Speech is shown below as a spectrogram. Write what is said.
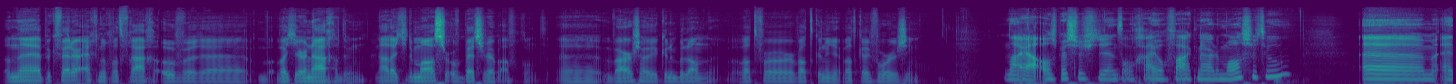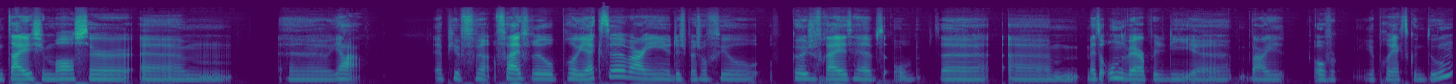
Dan eh, heb ik verder eigenlijk nog wat vragen over wat je erna gaat doen. Nadat je de master of bachelor hebt afgerond, waar zou je kunnen belanden? Wat, voor, wat, kun je, wat kan je voor je zien? Nou ja, als bachelorstudent dan ga je heel vaak naar de master toe. Ehm, en tijdens je master ehm, eh, ja, heb je v- vrij veel projecten waarin je dus best wel veel keuzevrijheid hebt op de, ehm, met de onderwerpen die, je waar je over je project kunt doen.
